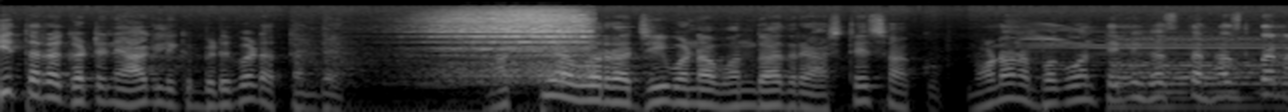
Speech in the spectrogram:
ಈ ಥರ ಘಟನೆ ಆಗ್ಲಿಕ್ಕೆ ಬಿಡಬೇಡ ತಂದೆ. ಮತ್ತೆ ಅವರ ಜೀವನ ಒಂದಾದ್ರೆ ಅಷ್ಟೇ ಸಾಕು. ನೋಡೋಣ ಭಗವಂತ ಎಲ್ಲಿ ಹಸ್ತಾನ ಹಸ್ತಾನ?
